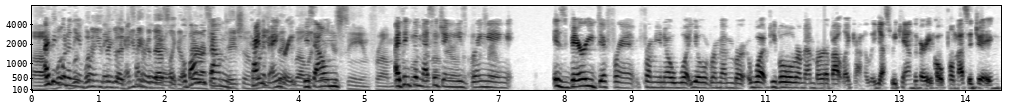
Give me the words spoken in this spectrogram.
Uh, I think what, one of the important what do you things, think, like do you think that that's like, like a Obama fair sounds kind of angry. About, he like, sounds. from, I think the messaging he's bringing is very different from you know what you'll remember, what people will remember about like kind of the yes we can, the very hopeful messaging.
